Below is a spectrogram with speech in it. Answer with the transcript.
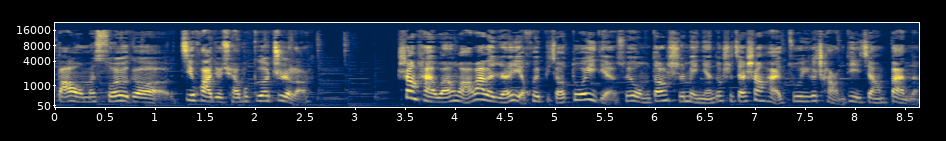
把我们所有的计划就全部搁置了。上海玩娃娃的人也会比较多一点，所以我们当时每年都是在上海租一个场地这样办的。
